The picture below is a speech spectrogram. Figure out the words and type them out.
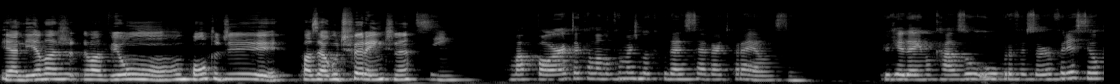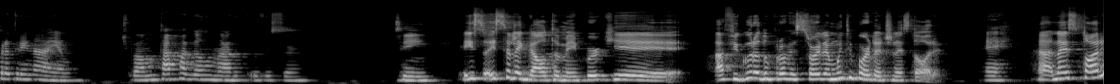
E ali ela, ela viu um, um ponto de fazer algo diferente, né? Sim. Uma porta que ela nunca imaginou que pudesse ser aberta para ela, assim. Porque daí, no caso, o professor ofereceu para treinar ela. Tipo, ela não tá pagando nada pro professor. Sim. Isso, isso é legal também, porque a figura do professor é muito importante na história. É. Ah, na história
